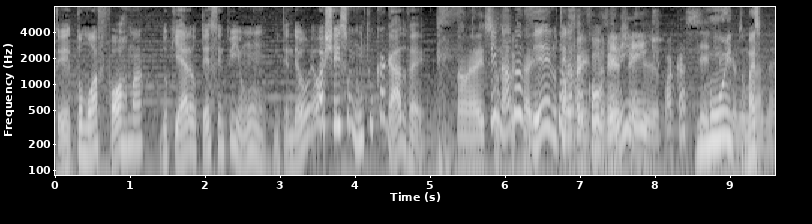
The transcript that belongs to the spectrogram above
Te- Tomou a forma do que era o T-101, entendeu? Eu achei isso muito cagado, velho. Não, é isso. Tem foi nada a ver, não tem nada a foi ver. conveniente achei que- pra cacete. Muito, mas- também, né?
